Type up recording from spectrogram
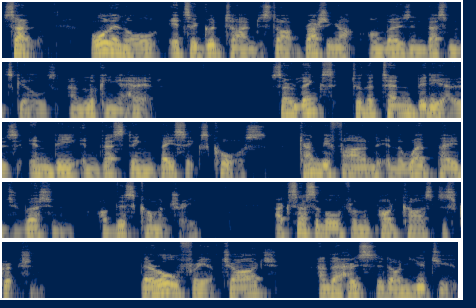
So, all in all, it's a good time to start brushing up on those investment skills and looking ahead. So, links to the 10 videos in the Investing Basics course can be found in the web page version of this commentary accessible from the podcast description. They're all free of charge and they're hosted on YouTube.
